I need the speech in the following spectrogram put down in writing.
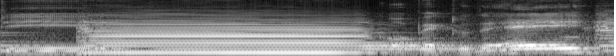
D, go back to the A,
